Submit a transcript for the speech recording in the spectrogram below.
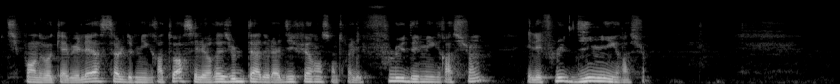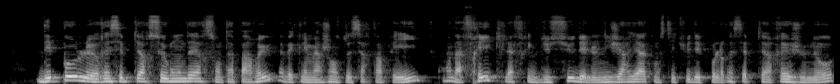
Petit point de vocabulaire, solde migratoire, c'est le résultat de la différence entre les flux d'émigration et les flux d'immigration. Des pôles récepteurs secondaires sont apparus avec l'émergence de certains pays. En Afrique, l'Afrique du Sud et le Nigeria constituent des pôles récepteurs régionaux.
